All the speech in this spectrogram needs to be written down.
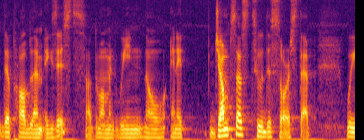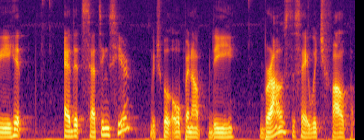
the problem exists. So at the moment we know, and it jumps us to the source step. We hit edit settings here, which will open up the browse to say which file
